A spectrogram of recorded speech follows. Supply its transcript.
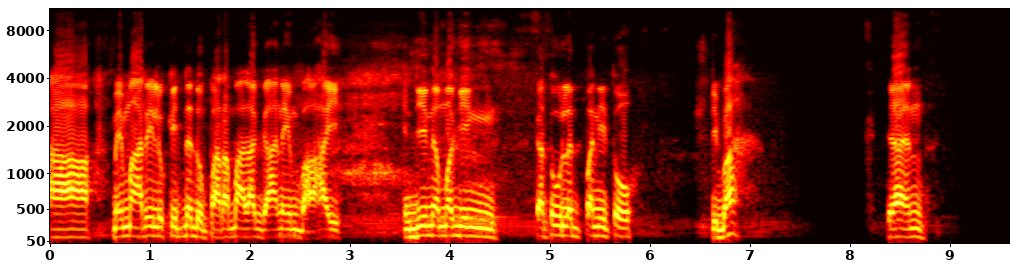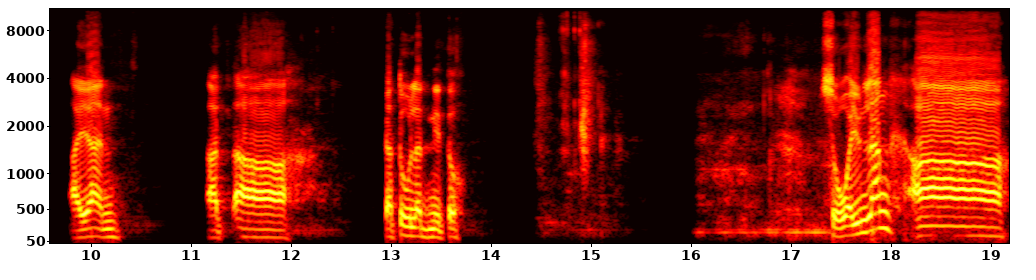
ah, may ma-relocate na doon para maalagaan na yung bahay. Hindi na maging katulad pa nito. Di ba? Yan. Ayan. At ah, katulad nito. So ayun lang. Ah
